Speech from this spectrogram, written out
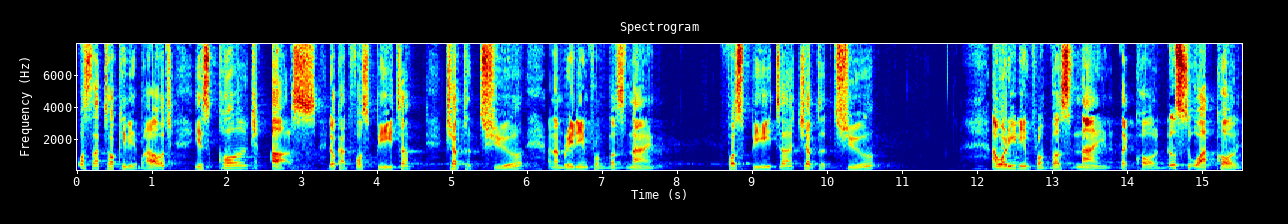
what's that talking about? It's called us. Look at First Peter chapter 2, and I'm reading from verse 9. First Peter chapter 2, and we're reading from verse 9, the call. Those who are called.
